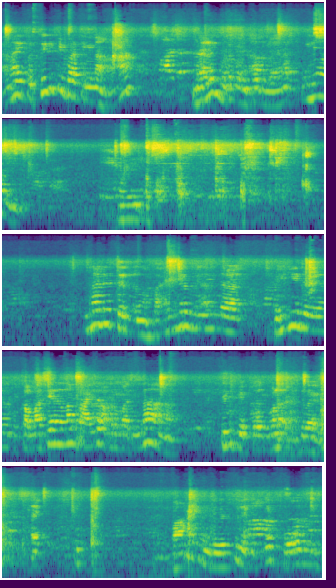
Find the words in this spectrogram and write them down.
ஆனா இப்போ திருப்பி பாத்தீங்கன்னா நிலம் கூட கொஞ்சம் போடல ஏன்னா புண்ணா வெயில் தெரியலங்க. பயங்கர வெயில். வெயில் மத்தியானம்லாம் காயுது அப்புறம் பாத்தீங்கன்னா திருப்பி எப்போதும் போல இதுவாயிடும். பாட்டு இங்கே எடுத்து வைக்கிறதுக்கே போதும்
